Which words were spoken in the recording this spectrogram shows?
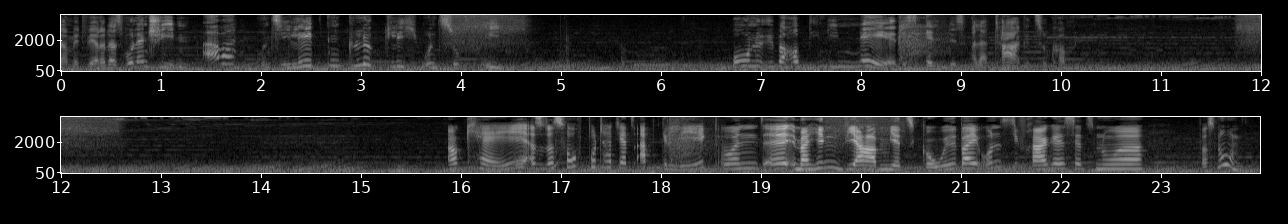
Damit wäre das wohl entschieden. Aber Und sie lebten glücklich und zufrieden. Ohne überhaupt in die Nähe des Endes aller Tage zu kommen. Okay, also das Hochboot hat jetzt abgelegt und äh, immerhin, wir haben jetzt Goal bei uns. Die Frage ist jetzt nur, was nun?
